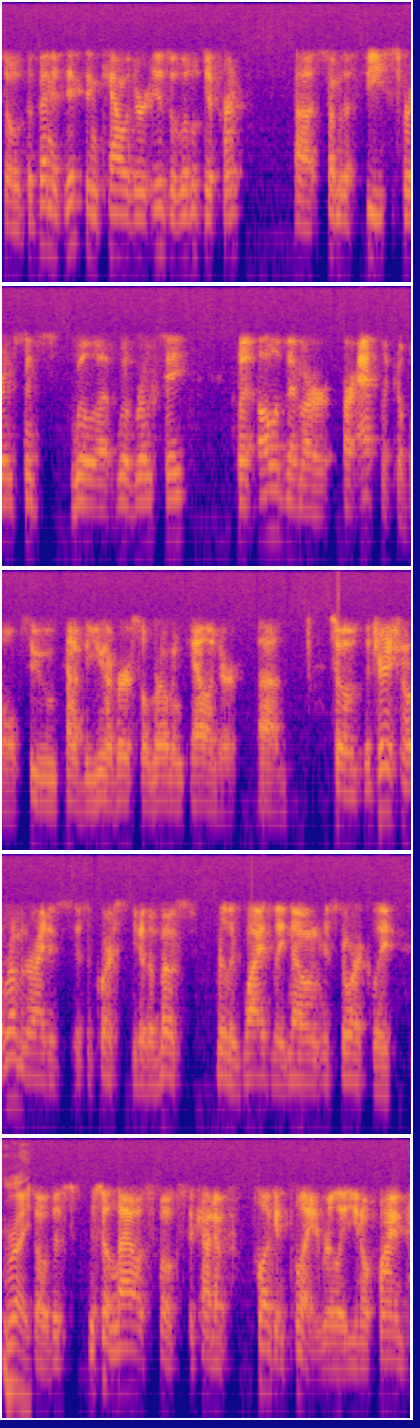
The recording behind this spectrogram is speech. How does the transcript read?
So the Benedictine calendar is a little different. Uh, some of the feasts, for instance, will uh, will rotate, but all of them are are applicable to kind of the universal Roman calendar. Um, so the traditional Roman Rite is, is, of course, you know, the most really widely known historically. Right. So this this allows folks to kind of plug and play. Really, you know, find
